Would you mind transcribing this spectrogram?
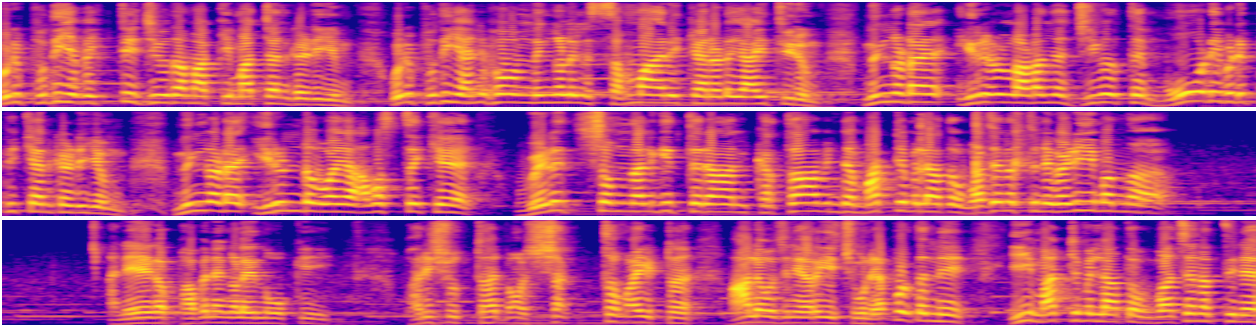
ഒരു പുതിയ വ്യക്തി ജീവിതമാക്കി മാറ്റാൻ കഴിയും. ഒരു പുതിയ അനുഭവം നിങ്ങളിൽ സമ്മാനിക്കാനിടയായിത്തീരും. നിങ്ങളുടെ ഇരുളടഞ്ഞ ജീവിതത്തെ മോടി പിടിപ്പിക്കാൻ കഴിയും. നിങ്ങളുടെ ഇരുണ്ടുപോയ അവസ്ഥയ്ക്ക് വെളിച്ചം നൽകിത്തരാൻ കർത്താവിന്റെ മാറ്റമില്ലാത്ത വചനത്തിന് കഴിയുമെന്ന് അനേക ഭവനങ്ങളെ നോക്കി പരിശുദ്ധാത്മാവ് ശക്തമായിട്ട് ആലോചന അറിയിച്ചുകൊണ്ട് അപ്പോൾ തന്നെ ഈ മാറ്റമില്ലാത്ത വചനത്തിന്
